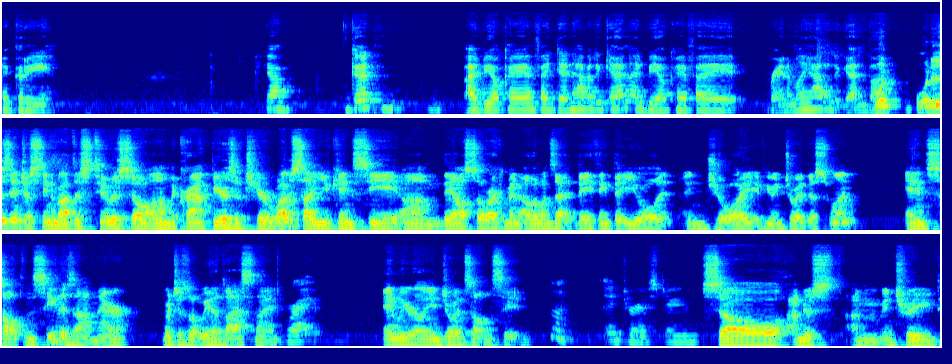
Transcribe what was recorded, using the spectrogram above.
I agree. Yeah, good. I'd be okay if I didn't have it again. I'd be okay if I randomly had it again. But What What is interesting about this too is so on the craft beers of Cheer website, you can see um, they also recommend other ones that they think that you will enjoy if you enjoy this one. And Salt and Seed is on there, which is what we had last night, right, and we really enjoyed Salt and Seed. interesting. So I'm just I'm intrigued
